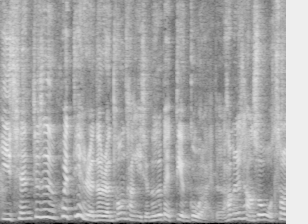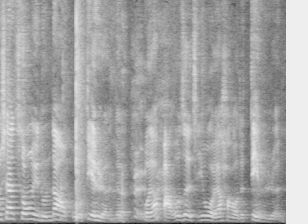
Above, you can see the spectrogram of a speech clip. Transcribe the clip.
以前就是会电人的人，通常以前都是被电过来的。他们就想说，我从现在终于轮到我电人了，我要把握这个机会，我要好好的电人。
